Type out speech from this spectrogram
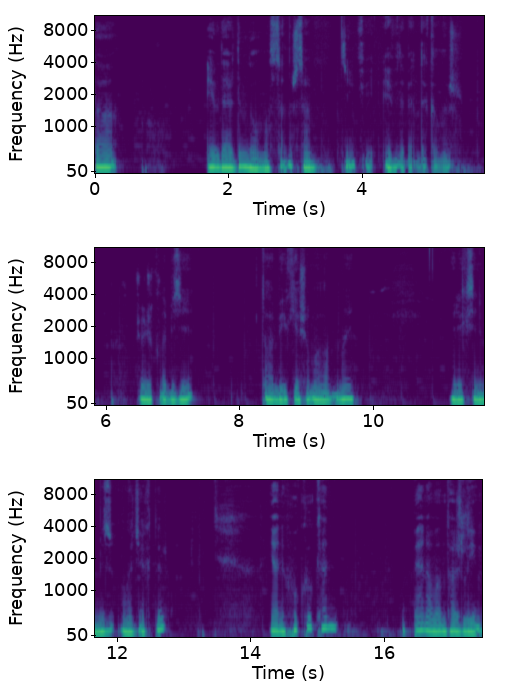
Daha ev derdim de olmaz sanırsam. Çünkü evde bende kalır. Çocukla bizi daha büyük yaşam alanına gereksinimiz olacaktır. Yani hukuken ben avantajlıyım.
